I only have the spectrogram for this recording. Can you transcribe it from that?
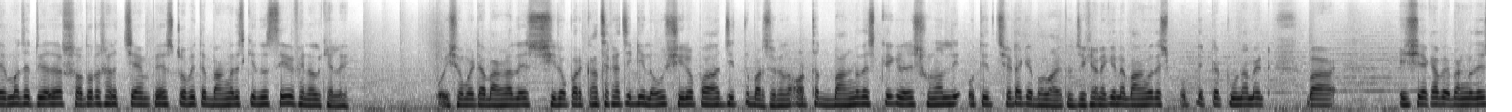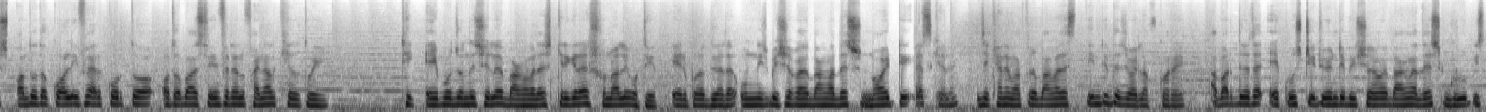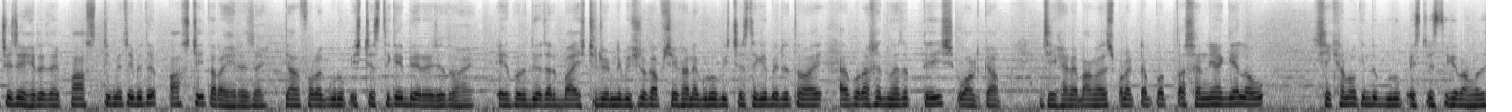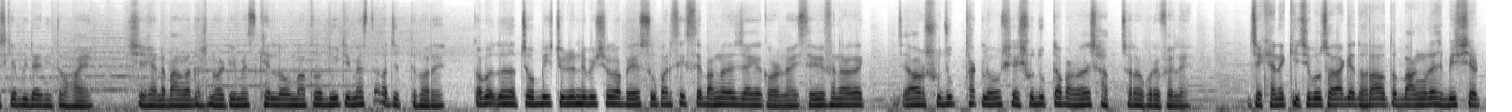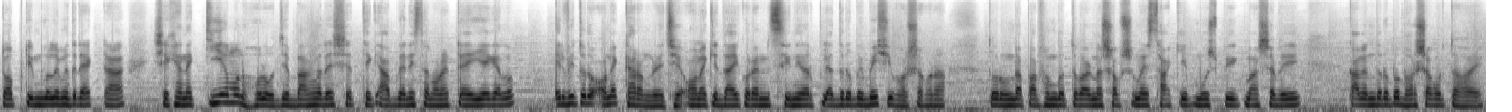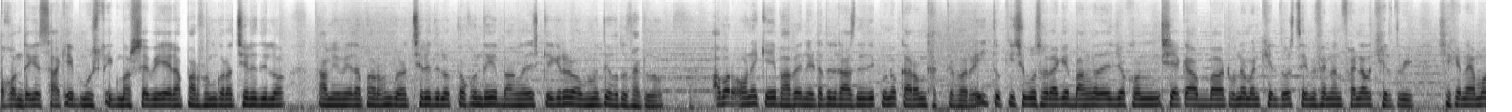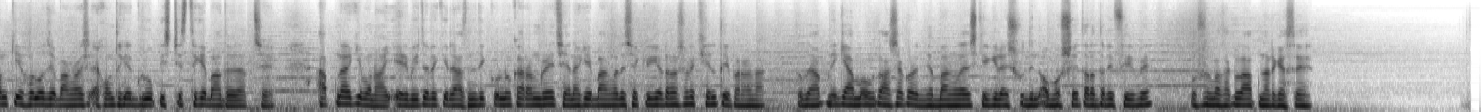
এর মধ্যে দুই হাজার সতেরো সালে চ্যাম্পিয়ন্স ট্রফিতে বাংলাদেশ কিন্তু সেমিফাইনাল খেলে। ওই সময়টা বাংলাদেশ শিরোপার কাছাকাছি গেলেও শিরোপা জিততে পারছিল না। অর্থাৎ বাংলাদেশ ক্রিকেটের সোনালি অতীত সেটাকে বলা হয়। তো যেখানে কিনা বাংলাদেশ প্রত্যেকটা টুর্নামেন্ট বা এশিয়া কাপে বাংলাদেশ অন্তত কোয়ালিফায়ার করতো অথবা সেমিফাইনাল ফাইনাল খেলতোই। ঠিক এই পর্যন্ত ছিল বাংলাদেশ ক্রিকেটের সোনালি অতীত। এরপরে দুই হাজার উনিশ বিশ্বকাপে বাংলাদেশ নয়টি ম্যাচ খেলে, যেখানে মাত্র বাংলাদেশ তিনটিতে জয়লাভ করে। আবার দুই হাজার একুশ টি টোয়েন্টি বিশ্বকাপে বাংলাদেশ গ্রুপ স্টেজে হেরে যায়, পাঁচটি ম্যাচের ভিতরে পাঁচটি তারা হেরে যায়, যার ফলে গ্রুপ স্টেজ থেকেই বের হয়ে যেতে হয়। এরপরে দুই হাজার বাইশ টি টোয়েন্টি বিশ্বকাপ, সেখানে গ্রুপ স্টেজ থেকে বের যেতে হয়। তারপর আসে দু হাজার তেইশ ওয়ার্ল্ড কাপ, যেখানে বাংলাদেশ অনেকটা প্রত্যাশা নিয়ে গেলেও সেখানেও কিন্তু গ্রুপ স্টেজ থেকে বাংলাদেশকে বিদায় নিতে হয়। সেখানে বাংলাদেশ নয়টি ম্যাচ খেললেও মাত্র দুইটি ম্যাচ তারা জিততে পারে। তবে দু হাজার চব্বিশ টি টোয়েন্টি বিশ্বকাপে সুপার সিক্সে বাংলাদেশ জায়গা করে নেয় সেমিফাইনালে যাওয়ার সুযোগ থাকলেও সেই সুযোগটা বাংলাদেশ হাতছাড়া করে ফেলে। যেখানে কিছু বছর আগে ধরা হতো বাংলাদেশ বিশ্বের টপ টিমগুলোর ভিতরে একটা, সেখানে কি এমন হলো যে বাংলাদেশের থেকে আফগানিস্তান অনেকটা এগিয়ে গেল? এর ভিতরে অনেক কারণ রয়েছে। অনেকে দায়ী করেন সিনিয়র প্লেয়ারদের উপরে বেশি ভরসা করা। তরুণরা পারফর্ম করতে পারে না সবসময় সাকিব, মুশফিক মাসাবি কালেন্দার উপর ভরসা করতে হয়। তখন থেকে সাকিব, মুশফিক মাসাবি এরা পারফর্ম করা ছেড়ে দিল। তামিম এরা পারফর্ম করা ছেড়ে দিল। তখন থেকে বাংলাদেশ ক্রিকেটের অবনতি হতে থাকল। আবার অনেকে ভাবেন এটাতে রাজনীতির কোনো কারণ থাকতে পারে। এই তো কিছু বছর আগে বাংলাদেশ যখন এশিয়া কাপ বা টুর্নামেন্ট খেলতো সেমিফাইনাল ফাইনাল খেলতোই। সেখানে এমন কি হলো যে বাংলাদেশ এখন থেকে গ্রুপ স্টেজ থেকে বাদ হয়ে যাচ্ছে? আপনার কি মনে হয়, এর ভিতরে কি রাজনৈতিক কোনো কারণ রয়েছে? নাকি বাংলাদেশের ক্রিকেটার আসলে খেলতেই পারে না? তবে আপনি কি আমার মতো আশা করেন যে বাংলাদেশ ক্রিকেটের সুদিন অবশ্যই তাড়াতাড়ি ফিরবে? প্রশ্ন থাকল আপনার কাছে।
